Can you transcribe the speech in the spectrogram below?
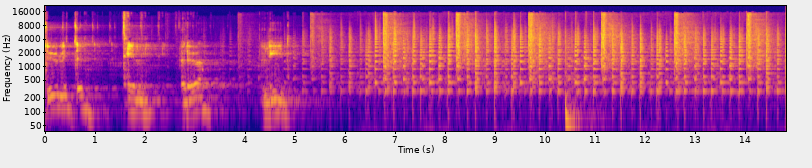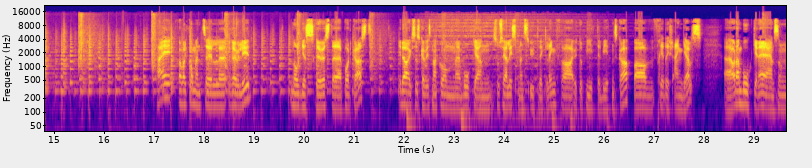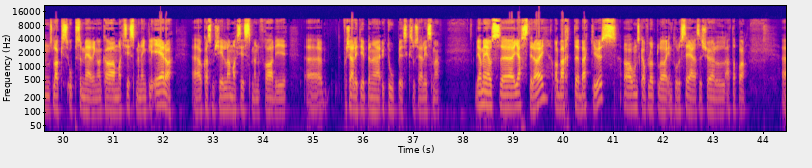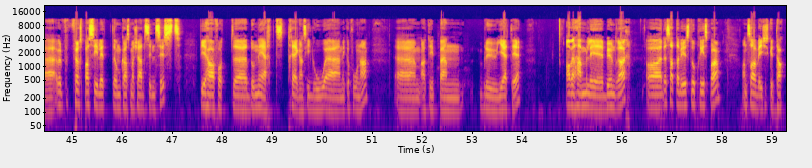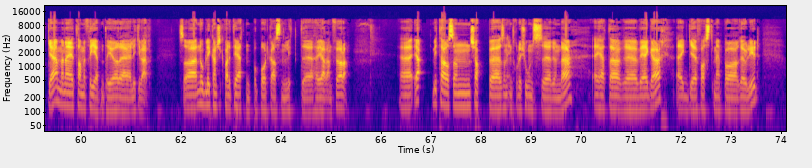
Du lytter til Rød lyd. Hei og velkommen til Rød lyd, Norges rødeste podkast. I dag så skal vi snakke om boken 'Sosialismens utvikling fra utopi til vitenskap' av Friedrich Engels. Eh, Og den boken er en sånn slags oppsummering av hva marxismen egentlig er, da. eh, Og hva som skiller marxismen fra de uh, forskjellige typene utopisk sosialisme. Vi har med oss gjest i dag, Alberte Bekkhus, og hun skal få lov til å introdusere seg sjøl etterpå. Jeg vil først bare si litt om hva som har skjedd siden sist. Vi har fått donert tre ganske gode mikrofoner av typen Blue Yeti av en hemmelig beundrer, og det setter vi stor pris på. Han sa vi ikke skulle takke, men jeg tar meg friheten til å gjøre det likevel. Så eh, nå blir kanskje kvaliteten på podkasten litt uh, høyere enn før, da. Uh, ja, vi tar oss en kjapp uh, sånn introduksjonsrunde. Jeg heter Vegard. Jeg er fast med på Rød lyd,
